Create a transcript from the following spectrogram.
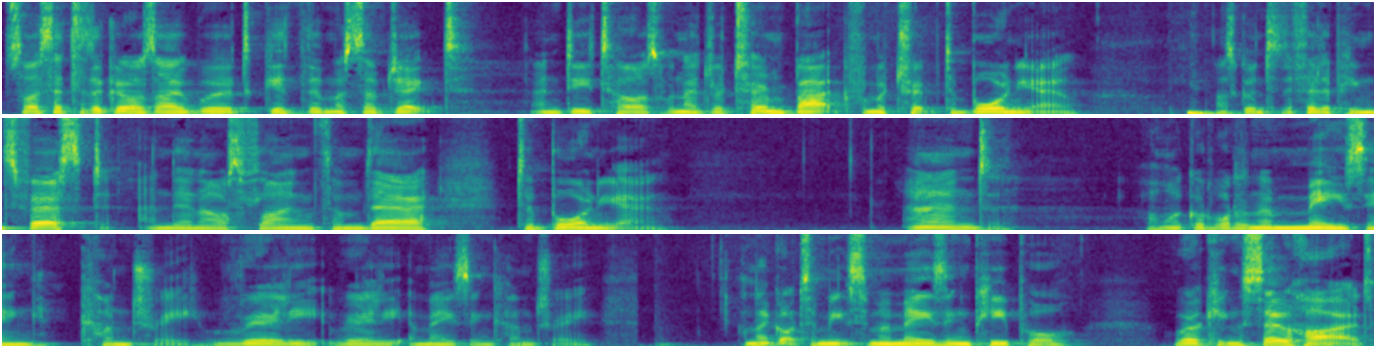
So I said to the girls I would give them a subject and details when I'd returned back from a trip to Borneo. I was going to the Philippines first, and then I was flying from there to Borneo. And oh my god, what an amazing country! Really, really amazing country. And I got to meet some amazing people working so hard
